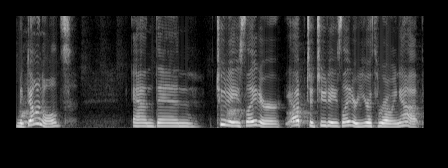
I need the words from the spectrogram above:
McDonald's and then two days later, up to two days later, you're throwing up,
